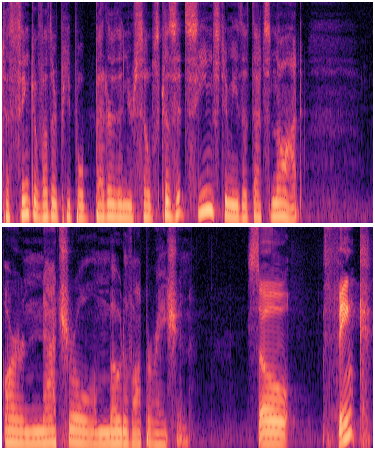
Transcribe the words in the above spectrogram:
To think of other people better than yourselves because it seems to me that that's not our natural mode of operation. So, think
